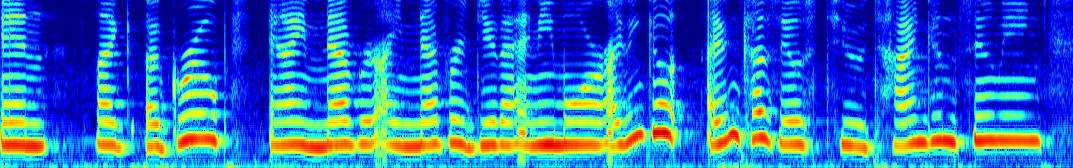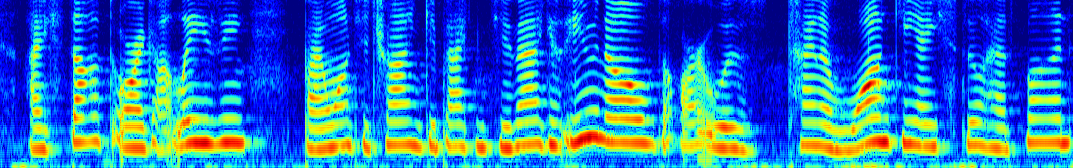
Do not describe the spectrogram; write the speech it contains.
in like a group, and I never, I never do that anymore. I think, it, I think because it was too time consuming, I stopped or I got lazy but I want to try and get back into that because even though the art was kind of wonky, I still had fun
